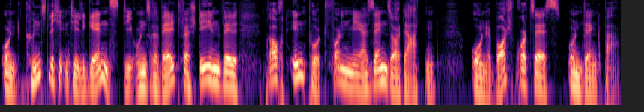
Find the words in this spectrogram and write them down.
Und künstliche Intelligenz, die unsere Welt verstehen will, braucht Input von mehr Sensordaten. Ohne Bosch-Prozess undenkbar.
